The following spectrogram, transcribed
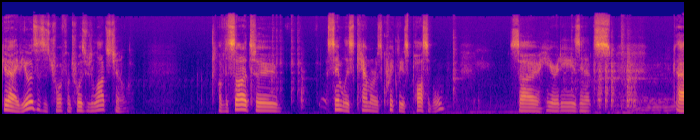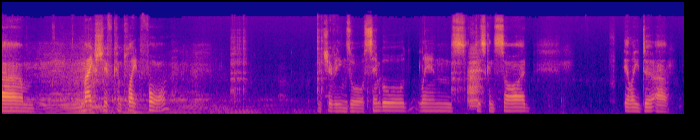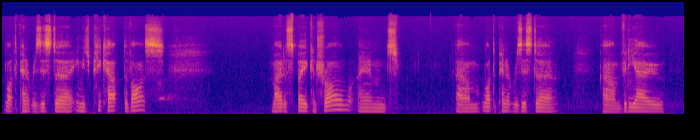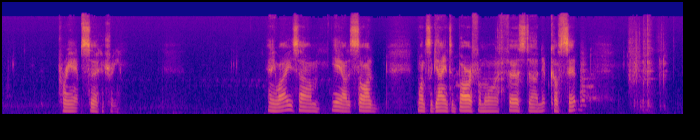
G'day viewers, this is Troy from Troy's Visual Arts channel. I've decided to assemble this camera as quickly as possible. So here it is in its um, makeshift complete form. Which everything's all assembled, lens, disc inside, LED, uh, light dependent resistor image pickup device motor speed control and um, light dependent resistor um, video preamp circuitry. Anyways um, yeah I decided once again to borrow from my first uh, set.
